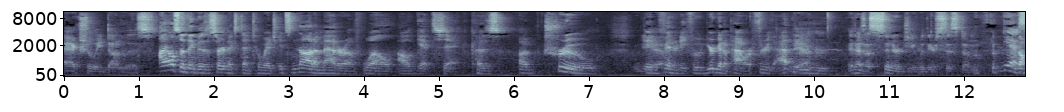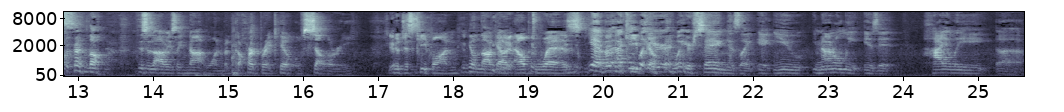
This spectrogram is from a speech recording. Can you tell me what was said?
actually done this. I also think there's a certain extent to which it's not a matter of well, I'll get sick because a true Yeah. infinity food, you're going to power through that. Yeah, mm-hmm. it has a synergy with your system. Yes. The, the, this is obviously not one, but the heartbreak hill of celery. You'll just keep on. You'll knock out Alpe d'Huez. Yeah, but I think keep what going. you're what you're saying is like it, you not only is it highly uh,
